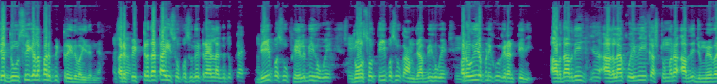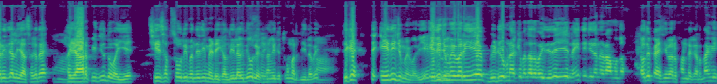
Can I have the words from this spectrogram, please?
ਤੇ ਦੂਸਰੀ ਗੱਲ ਆਪਾਂ ਰਿਪੀਟਰ ਦੀ ਦਵਾਈ ਦਿੰਦੇ ਆ ਰਿਪੀਟਰ ਦਾ 250 ਪਸ਼ੂ ਦੇ ਟ੍ਰਾਇਲ ਲੱਗ ਚੁੱਕਾ ਹੈ। 20 ਪਸ਼ੂ ਫੇਲ ਵੀ ਹੋ ਗਏ 230 ਪਸ਼ੂ ਕਾਮਯਾਬ ਵੀ ਹੋ ਗਏ ਪਰ ਉਹਦੀ ਆਪਣੀ ਕੋਈ ਗਾਰੰਟੀ ਨਹੀਂ। ਆਪਦਾ ਆਪਦੀ ਅਗਲਾ ਕੋਈ ਵੀ ਕਸਟਮਰ ਆਪਦੀ ਜ਼ਿੰਮੇਵਾਰੀ ਤੇ ਲਿਜਾ ਸਕਦਾ ਹੈ। 1000 ਰੁਪਏ ਦੀ ਉਹ ਦਵਾਈ ਹੈ। 6-700 ਦੀ ਬੰਦੇ ਦੀ ਮੈਡੀਕਲ ਦੀ ਲੱਗਦੀ ਉਹ ਲਿਖ। ਦਾਂਗੇ ਜਿੱਥੋਂ ਮਰਜ਼ੀ ਲਵੇ ਠੀਕ ਹੈ? ਤੇ ਇਹਦੀ ਜ਼ਿੰਮੇਵਾਰੀ ਹੈ। ਇਹਦੀ ਜ਼ਿੰਮੇਵਾਰੀ। ਇਹ ਹੈ ਵੀਡੀਓ ਬਣਾ ਕੇ ਬੰਦਾ ਦਵਾਈ ਦੇ ਦੇ ਜੇ ਨਹੀਂ ਤੀਜੀ ਦਿਨ ਆਰਾਮ ਆਉਂਦਾ ਤਾਂ ਉਹਦੇ ਪੈਸੇ ਵਾਰ ਫੰਡ ਕਰ ਦਾਂਗੇ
